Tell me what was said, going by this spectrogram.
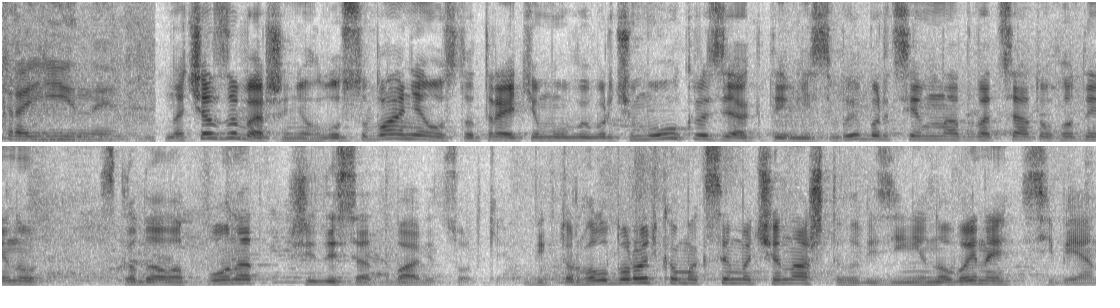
країни. На час завершення голосування у 103-му виборчому окрузі активність виборців на 20-ту годину складала понад 62%. Віктор Голобородько, Максим Чинаш, телевізійні новини, СІБІН.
